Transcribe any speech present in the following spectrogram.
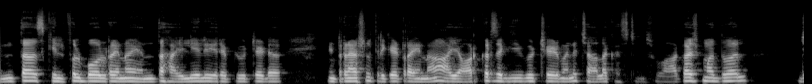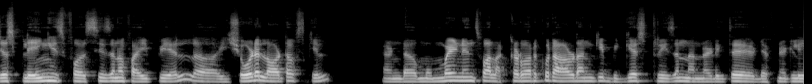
ఎంత స్కిల్‌ఫుల్ బౌలర్ అయినా, ఎంత హైలీ రెప్యూటెడ్ ఇంటర్నేషనల్ క్రికెటర్ అయినా ఆ యార్కర్స్ ఎగ్జిక్యూట్ చేయడం అనేది చాలా కష్టం. So, Akash Madhwal just playing his first season of IPL ఈ showed a lot of skill. And Mumbai Indians వాళ్ళు అక్కడి వరకు రావడానికి బిగ్గెస్ట్ రీజన్ నన్ను అడిగితే డెఫినెట్‌లీ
